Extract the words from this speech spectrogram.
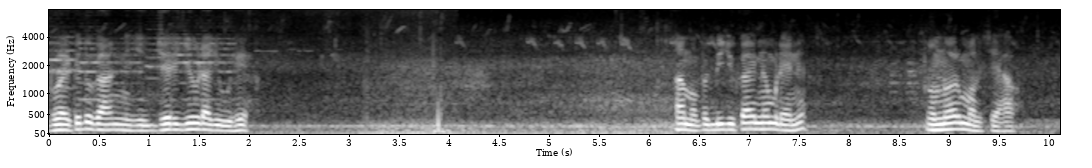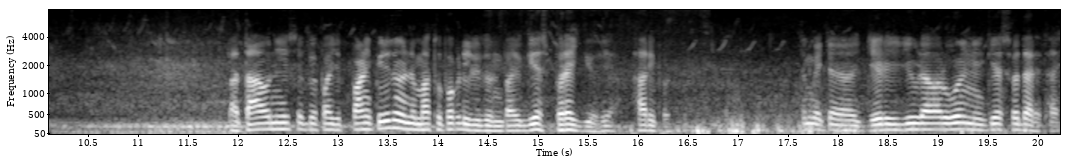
ભુવાએ કીધું કે આની ઝેરી જીવડા જેવું છે. આમાં પછી બીજું કાંઈ નમડે ને. આમ નોર્મલ છે હા આ તાવની કે પાછું પાણી પી લીધું ને માથું પકડી લીધું ને પાછું ગેસ ભરાઈ ગયો છે, હારી પર. તમે ઝેરી જીવડાવાળું હોય ને ગેસ વધારે થાય.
